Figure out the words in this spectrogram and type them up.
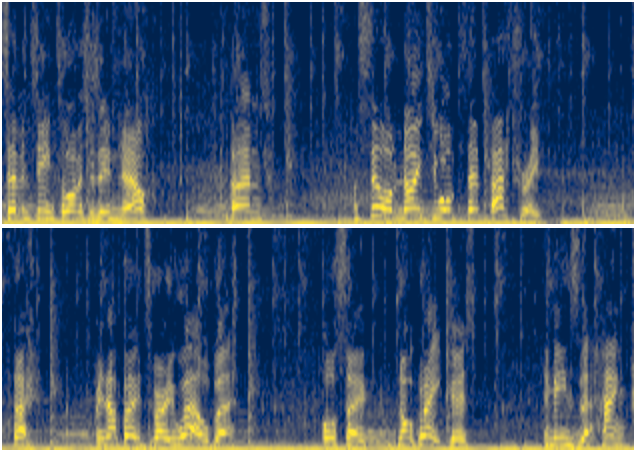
17 kilometers in now, and I'm still on 91% battery. So, I mean, that bodes very well, but also not great because it means that Hank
